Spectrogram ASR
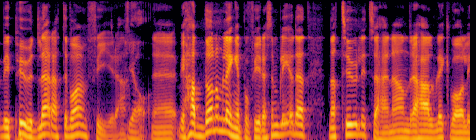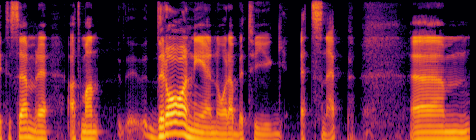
vi pudlar att det var en fyra. Ja. Eh, vi hade honom länge på fyra, sen blev det att naturligt så här när andra halvlek var lite sämre, att man eh, drar ner några betyg ett snäpp. Ehm,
